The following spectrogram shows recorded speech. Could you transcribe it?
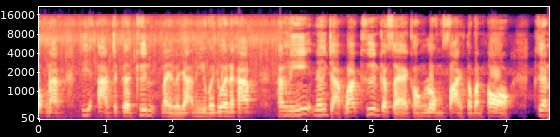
ตกหนักที่อาจจะเกิดขึ้นในระยะนี้ไว้ด้วยนะครับทั้งนี้เนื่องจากว่าคลื่นกระแสของลมฝ่ายตะวันออก เคลื่อน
